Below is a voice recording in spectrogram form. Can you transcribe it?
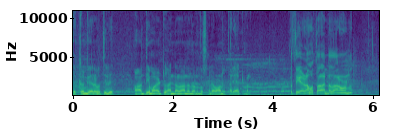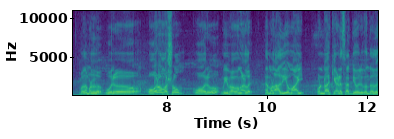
തെക്കൻ കേരളത്തിൽ ആദ്യമായിട്ട് അന്നദാനം നടന്ന സ്ഥലമാണ് തലയാറ്റുമല. പത്തിയേഴാമത്തെ അന്നദാനമാണ്. അപ്പോൾ നമ്മൾ ഒരു ഓരോ വർഷവും ഓരോ വിഭവങ്ങൾ നമ്മൾ അധികമായി ഉണ്ടാക്കിയാണ് സദ്യ ഒരുക്കുന്നത്.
